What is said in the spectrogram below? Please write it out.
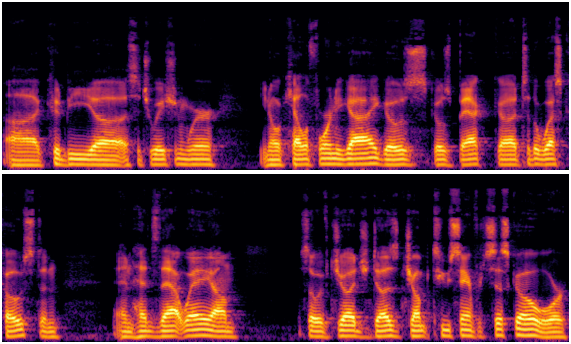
Uh, could be uh, a situation where you know a California guy goes goes back uh, to the West Coast and and heads that way. Um, so if Judge does jump to San Francisco, or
